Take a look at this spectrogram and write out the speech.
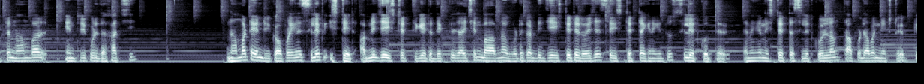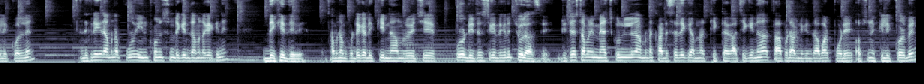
একটা নাম্বার এন্ট্রি করে দেখাচ্ছি। নাম্বারটা এন্ট্রি করার পর এখানে সিলেক্ট স্টেট আপনি যে স্টেট থেকে এটা দেখতে চাইছেন বা আপনার ভোটার কার্ডটি যে স্টেটে রয়েছে, সেই স্টেটটা এখানে কিন্তু সিলেক্ট করতে হবে। আমি এখানে স্টেটটা সিলেক্ট করলাম, তারপরে আবার নেক্সট ক্লিক করলেন। দেখুন, এখানে আপনার পুরো ইনফরমেশনটা কিন্তু আপনাকে এখানে দেখিয়ে দেবে। আপনার ভোটার কার্ডে কী নাম রয়েছে, পুরো ডিটেলসটা কিন্তু এখানে চলে আসবে। ডিটেলসটা আপনি ম্যাচ করে নিলেন, আপনার কার্ডের সাথে কি আপনার ঠিকঠাক আছে কি না তারপরে আপনি কিন্তু আবার পরে অপশনে ক্লিক করবেন।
